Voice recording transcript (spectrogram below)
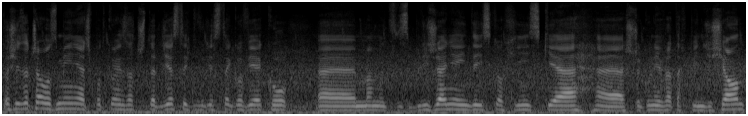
To się zaczęło zmieniać pod koniec lat 40. XX wieku. E, Mamy zbliżenie indyjsko-chińskie, e, szczególnie w latach 50.,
